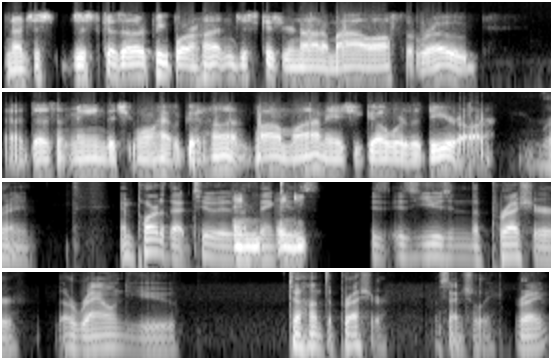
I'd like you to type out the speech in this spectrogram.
you know, just just because other people are hunting, just because you're not a mile off the road, uh, doesn't mean that you won't have a good hunt. Bottom line is you go where the deer are. Right. And part of that too is I think and you- is, is is using the pressure around you to hunt the pressure, essentially. Right.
